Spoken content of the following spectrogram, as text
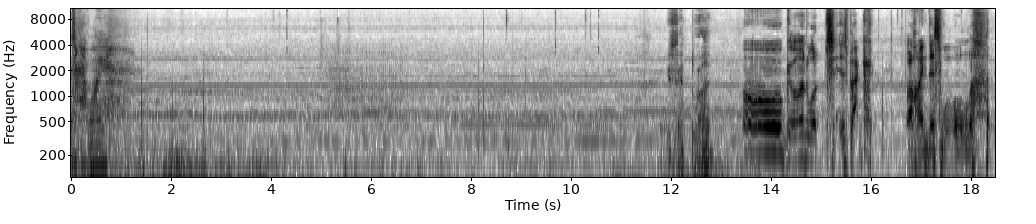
Why? Is that blood? Oh god, what is back behind this wall?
